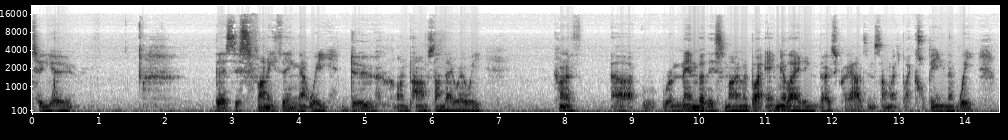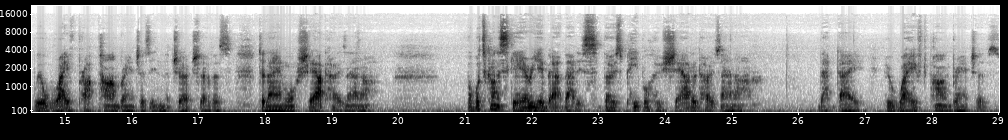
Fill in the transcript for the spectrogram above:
to you. There's this funny thing that we do on Palm Sunday where we kind of uh, remember this moment by emulating those crowds in some ways, by copying them. We will wave palm branches in the church service today and we'll shout Hosanna. But what's kind of scary about that is those people who shouted Hosanna that day, who waved palm branches,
